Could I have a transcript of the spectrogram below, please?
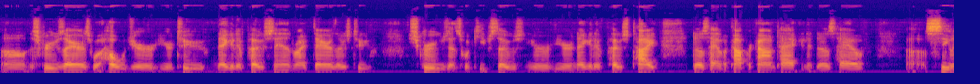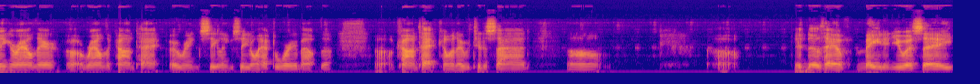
Uh, the screws there is what hold your your two negative posts in right there. Those two screws. That's what keeps those your your negative post tight. Does have a copper contact and it does have uh, sealing around there uh, around the contact O-ring sealing, so you don't have to worry about the uh, contact coming over to the side. Um, uh, it does have made in USA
